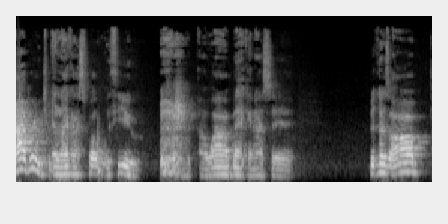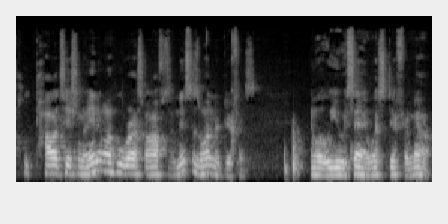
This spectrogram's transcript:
I agree with you. And like I spoke with you a while back, and I said, because all p- politicians or anyone who runs for office, and this is one of the differences in what you were saying, what's different now.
